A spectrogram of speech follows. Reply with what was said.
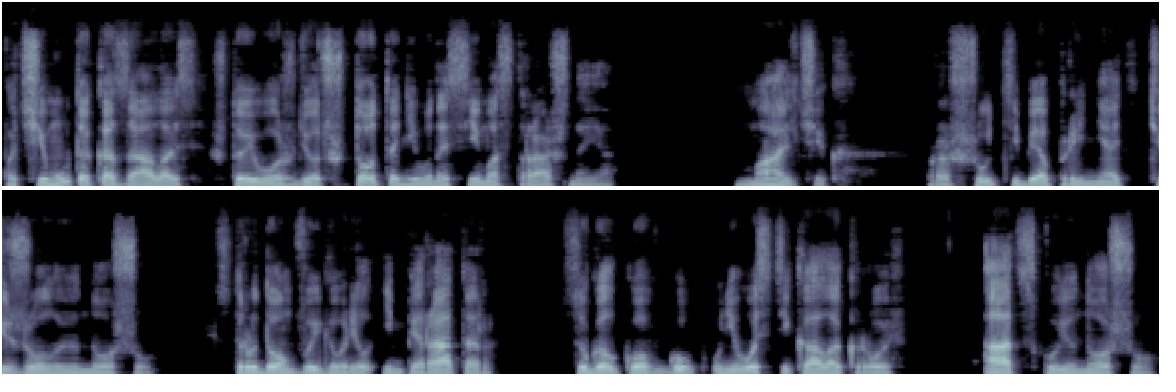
Почему-то казалось, что его ждет что-то невыносимо страшное. «Мальчик, прошу тебя принять тяжелую ношу», — с трудом выговорил император. С уголков губ у него стекала кровь. «Адскую ношу!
